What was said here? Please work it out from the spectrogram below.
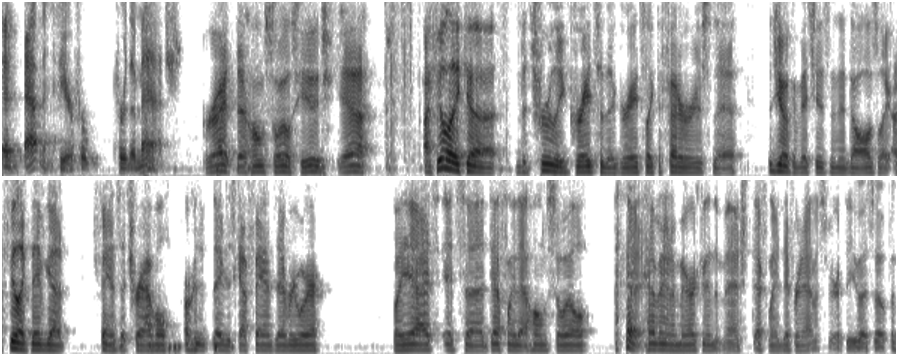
uh, atmosphere for for the match. Right, that home soil is huge. Yeah, I feel like uh, the truly greats of the greats, like the Federers, the the Djokovic's, and the Dolls. Like I feel like they've got fans that travel, or they've just got fans everywhere. But yeah, it's it's uh, definitely that home soil. Having an American in the match, definitely a different atmosphere at the U.S. Open.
